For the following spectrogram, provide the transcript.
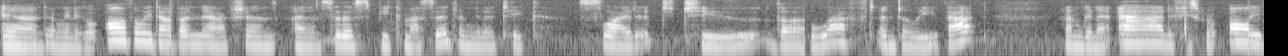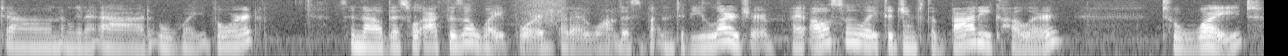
and I'm going to go all the way down button actions and instead of speak message I'm going to take slide it to the left and delete that. I'm going to add if you scroll all the way down I'm going to add a whiteboard. So now this will act as a whiteboard but I want this button to be larger. I also like to change the body color to white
